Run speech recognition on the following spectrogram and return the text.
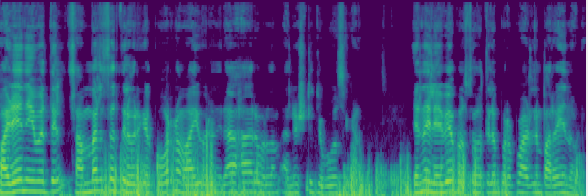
പഴയ നിയമത്തിൽ സമ്മത്സരത്തിൽ ഒരിക്കൽ പൂർണമായി ഒരു നിരാഹാര വ്രതം അനുഷ്ഠിച്ച് ഉപവസിക്കണം എന്ന് ലവ്യ പുസ്തകത്തിലും പുറപ്പാടിലും പറയുന്നുണ്ട്.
